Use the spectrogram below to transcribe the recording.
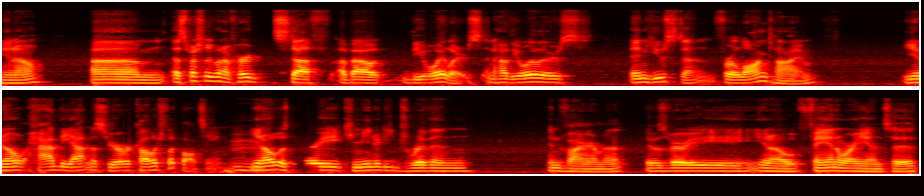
You know, um, especially when I've heard stuff about the Oilers and how the Oilers in Houston for a long time, you know, had the atmosphere of a college football team. Mhm. You know, it was very community driven environment. It was very, you know, fan oriented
